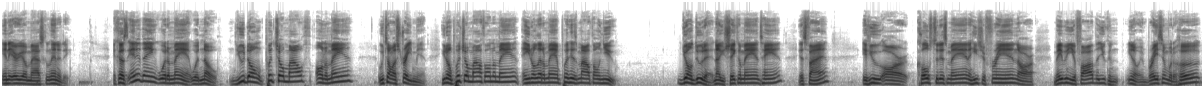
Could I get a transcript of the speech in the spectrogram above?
in the area of masculinity. Because anything with a man would know, you don't put your mouth on a man. We talking about straight men. You don't put your mouth on a man, and you don't let a man put his mouth on you. You don't do that. Now you shake a man's hand, it's fine. If you are close to this man and he's your friend, or maybe your father, you can, you know, embrace him with a hug.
